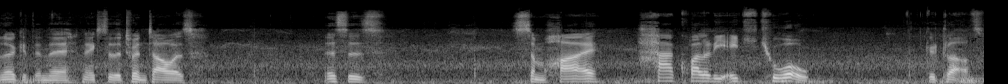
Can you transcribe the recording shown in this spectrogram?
Look at them there, next to the Twin Towers. This is some high, high quality H2O. Good clouds.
